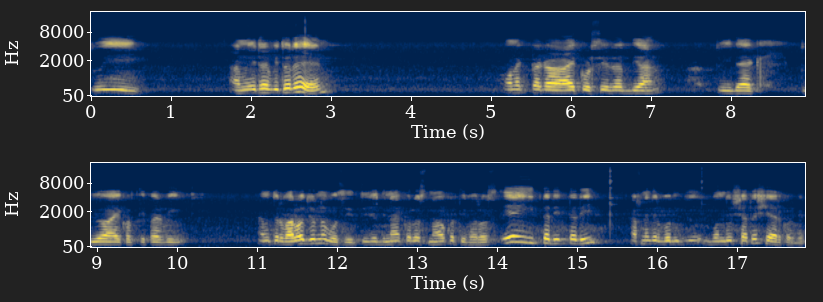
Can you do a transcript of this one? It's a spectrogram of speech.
তুই, আমি এটার ভিতরে অনেক টাকা আয় করছি, এটা দিয়া তুই দেখ, তুইও আয় করতে পারবি। আমি তোর ভালোর জন্য বলছি, তুই যদি না করস, নাও করতে পারস, এই ইত্যাদি ইত্যাদি আপনাদের বন্ধু, বন্ধুর সাথে শেয়ার করবেন।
